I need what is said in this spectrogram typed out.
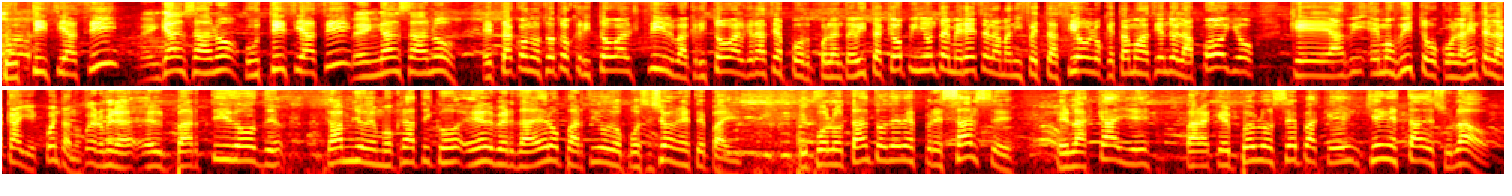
Justicia sí. Venganza no. Justicia sí. Venganza no. Está con nosotros Cristóbal Silva. Cristóbal, gracias por, la entrevista. ¿Qué opinión te merece la manifestación, lo que estamos haciendo, el apoyo que hemos visto con la gente en la calle? Cuéntanos. Bueno, mira, el Partido de Cambio Democrático es el verdadero partido de oposición en este país. Y por lo tanto debe expresarse en las calles para que el pueblo sepa quién está de su lado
